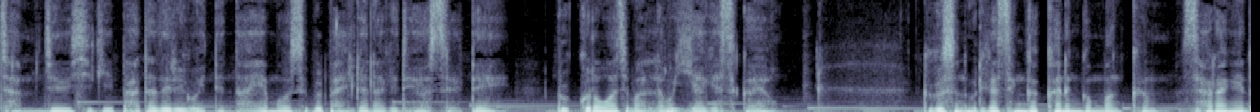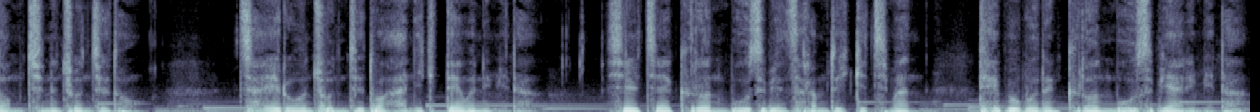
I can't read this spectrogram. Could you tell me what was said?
잠재의식이 받아들이고 있는 나의 모습을 발견하게 되었을 때 부끄러워하지 말라고 이야기했을까요? 그것은 우리가 생각하는 것만큼 사랑에 넘치는 존재도 자애로운 존재도 아니기 때문입니다. 실제 그런 모습인 사람도 있겠지만 대부분은 그런 모습이 아닙니다.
